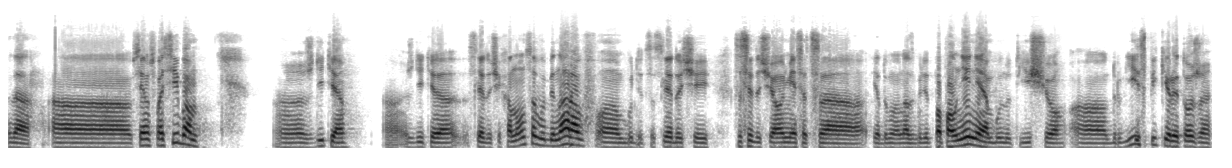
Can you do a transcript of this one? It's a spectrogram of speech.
Да, а, всем спасибо. Э, Ждите Ждите следующих анонсов, вебинаров. Э, Будет со, следующей, со следующего месяца, я думаю, у нас будет пополнение. Будут еще э, другие спикеры, тоже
